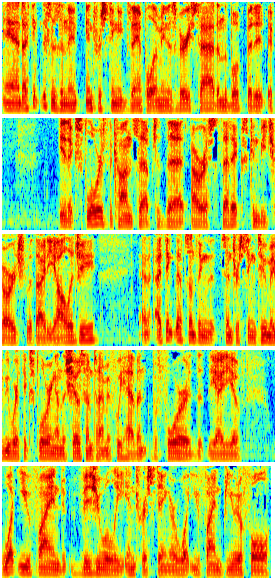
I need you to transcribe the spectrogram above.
And I think this is an interesting example. I mean, it's very sad in the book, but it, it it explores the concept that our aesthetics can be charged with ideology. And I think that's something that's interesting too, maybe worth exploring on the show sometime if we haven't before, the, the idea of what you find visually interesting or what you find beautiful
